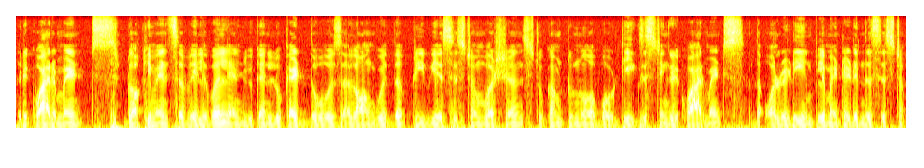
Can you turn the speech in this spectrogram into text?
requirements documents available and you can look at those along with the previous system versions to come to know about the existing requirements the already implemented in the system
